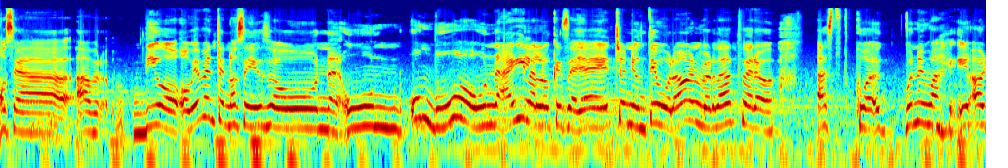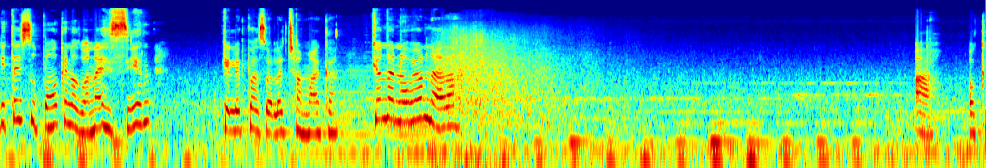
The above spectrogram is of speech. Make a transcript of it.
O sea, digo, obviamente no se hizo un, un, un búho, un águila, lo que se haya hecho, ni un tiburón, ¿verdad? Pero, bueno, ahorita supongo que nos van a decir qué le pasó a la chamaca. ¿Qué onda? No veo nada. Ah, ok.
